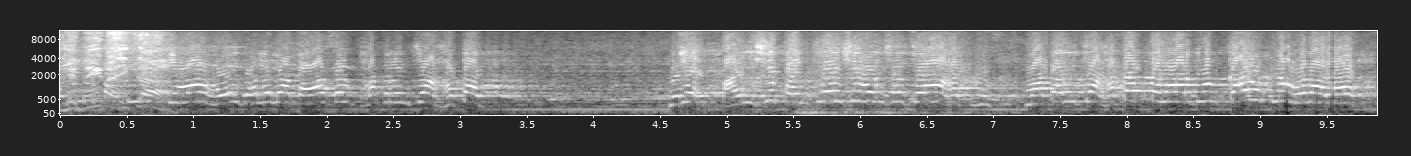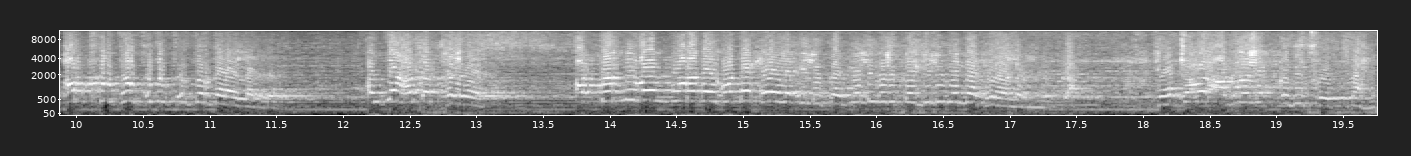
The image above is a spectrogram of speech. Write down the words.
हे नीट ऐका. वय झालेल्या बाळासाहेब ठाकरेंच्या हातात म्हणजे ऐंशी पंच्याऐंशी वर्षाच्या हात- म्हातारीच्या हातात तलवार देऊन काय उपयोग होणार आहे? हात फुरफुर करायला लागले. आणि त्या हातात तलवार मुलांनी तरुणीबाईन पोरं काही गोट्या खेळायला गेली का? गेली गेली ते गेली त्यांना खेळायला लागली का? ह्याच्यावर आग्रह कधीच होत नाही.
